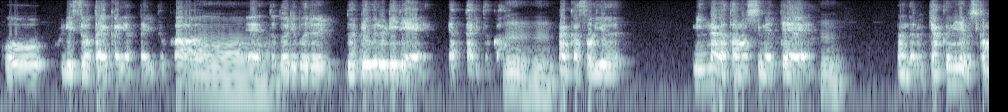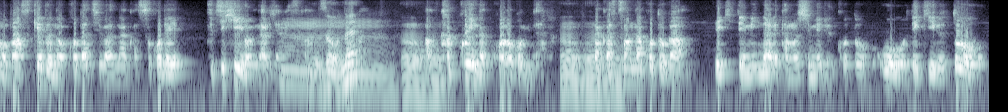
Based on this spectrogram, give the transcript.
こう、フリースロー大会やったりとか、えっ、と、ドリブル、ドリブルリレーやったりとか、うんうん。なんかそういう、みんなが楽しめて、うんなんだろう、逆にでも、しかもバスケ部の子たちはなんかそこでプチヒーローになるじゃないですか。ん。そうね。ん。うんうん。あ、かっこいいんだ、この子みたいな。うんうんなんかそんなことができてみんなで楽しめることをできると、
